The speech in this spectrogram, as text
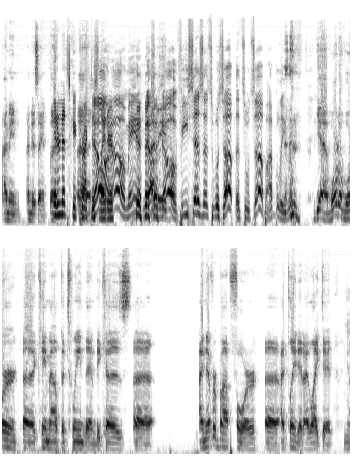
I mean, I'm just saying. But, internet's gonna correct uh, us no, later no, man, no, I mean- no. If he says that's what's up, that's what's up. I believe him. Yeah, World of War uh, came out between them because uh, I never bought four. Uh, I played it, I liked it, Yeah.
